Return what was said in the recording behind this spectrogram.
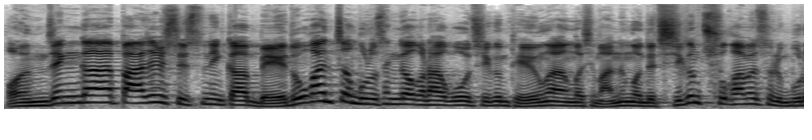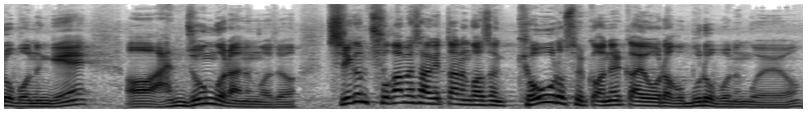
언젠가 빠질 수 있으니까 매도 관점으로 생각을 하고 지금 대응하는 것이 맞는 건데 지금 추가 매수를 물어보는 게 어, 안 좋은 거라는 거죠. 지금 추가 매수 하겠다는 것은 겨울옷을 꺼낼까요? 라고 물어보는 거예요.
